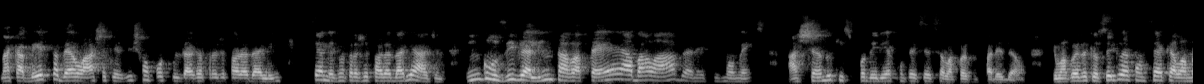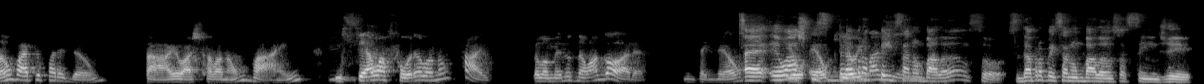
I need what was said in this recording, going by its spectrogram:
na cabeça dela, acha que existe uma possibilidade da trajetória da Lin ser a mesma trajetória da Ariadne. Inclusive, a Lin estava até abalada nesses momentos, achando que isso poderia acontecer se ela for para o paredão. E uma coisa que eu sei que vai acontecer é que ela não vai para o paredão, tá? Eu acho que ela não vai. Uhum. E se ela for, ela não sai. Pelo menos não agora. Entendeu? É, eu acho eu, que é se dá para pensar num balanço, se dá para pensar num balanço assim de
